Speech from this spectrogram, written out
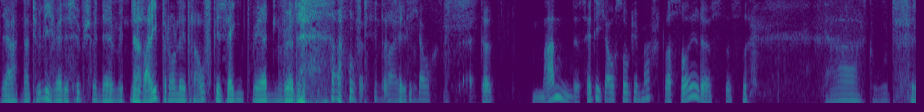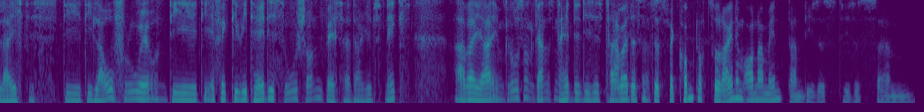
ja, natürlich wäre das hübsch, wenn der mit einer Reibrolle draufgesenkt werden würde auf das, den das Reifen. hätte ich auch. Äh, da, Mann, das hätte ich auch so gemacht. Was soll das? Das ja, gut, vielleicht ist die, die Laufruhe und die, die Effektivität ist so schon besser, da gibt es nichts. Aber ja, im Großen und Ganzen hätte dieses Teil. Aber das, ist, das verkommt doch zu reinem Ornament dann, dieses, dieses ähm,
